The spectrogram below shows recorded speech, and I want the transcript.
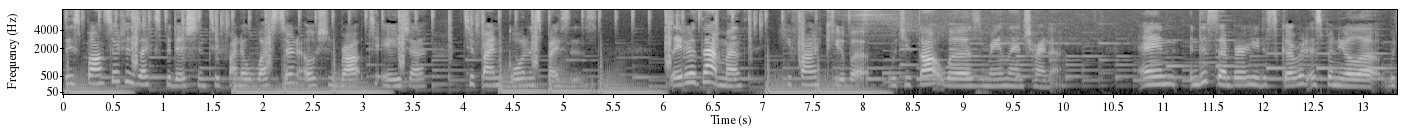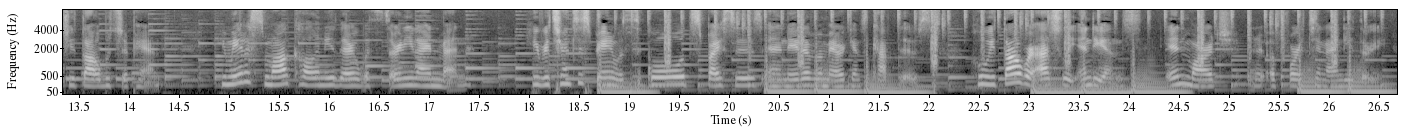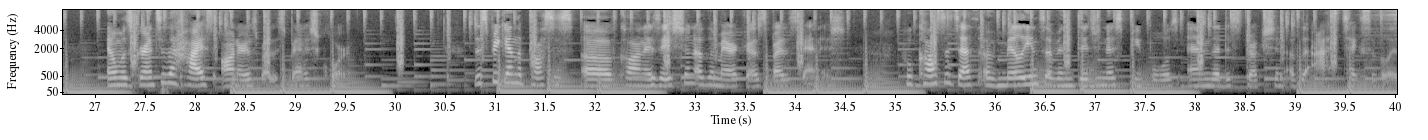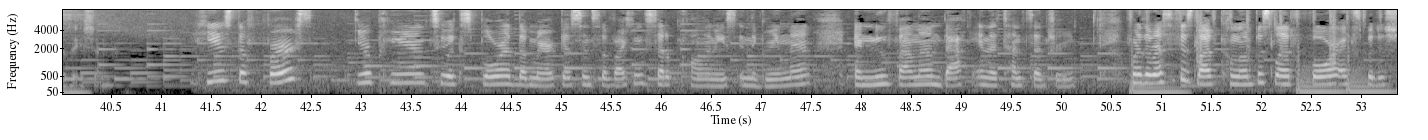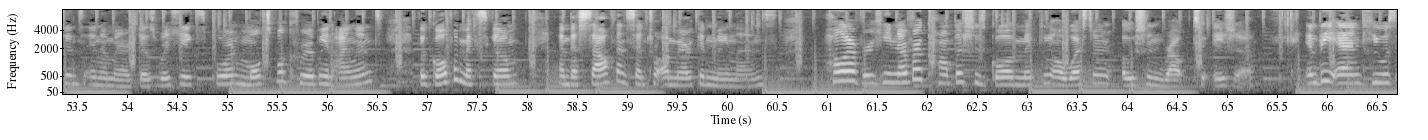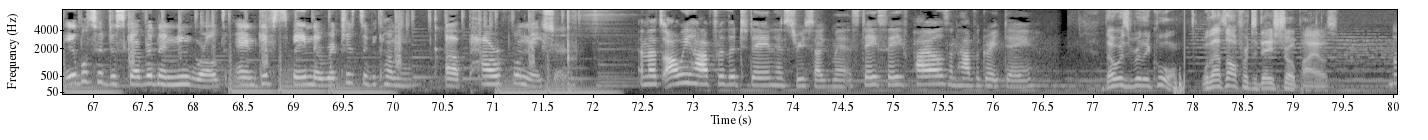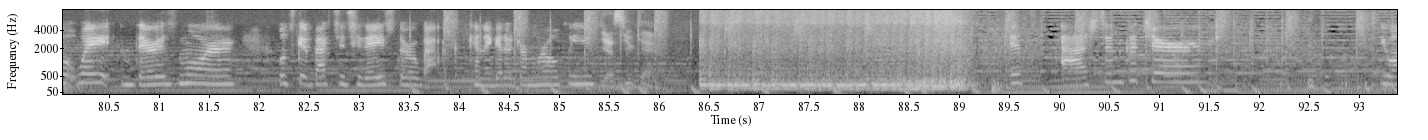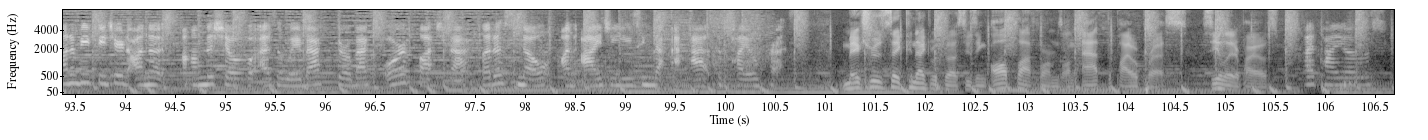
They sponsored his expedition to find a Western Ocean route to Asia to find gold and spices. Later that month, he found Cuba, which he thought was mainland China. And in December, he discovered Hispaniola, which he thought was Japan. He made a small colony there with 39 men. He returned to Spain with gold, spices, and Native Americans captives, who he thought were actually Indians, in March of 1493, and was granted the highest honors by the Spanish court. This began the process of colonization of the Americas by the Spanish, who caused the death of millions of indigenous peoples and the destruction of the Aztec civilization. He is the first European to explore the Americas since the Vikings set up colonies in the Greenland and Newfoundland back in the 10th century. For the rest of his life, Columbus led four expeditions in Americas where he explored multiple Caribbean islands, the Gulf of Mexico, and the South and Central American mainlands. However, he never accomplished his goal of making a Western Ocean route to Asia. In the end, he was able to discover the New World and give Spain the riches to become a powerful nation. And that's all we have for the Today in History segment. Stay safe, Pios, and have a great day. That was really cool. Well, that's all for today's show, Pios. But wait, there is more. Let's get back to today's throwback. Can I get a drum roll, please? Yes, you can. It's Ashton Kutcher. you want to be featured on a on the show as a wayback, throwback, or flashback? Let us know on IG using the at the Pio Press. Make sure to stay connected with us using all platforms on at the Pio Press. See you later, Pios. Bye, Pios.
